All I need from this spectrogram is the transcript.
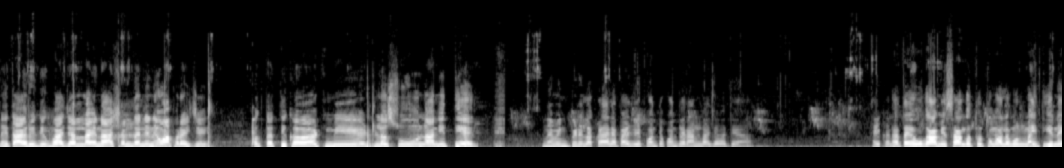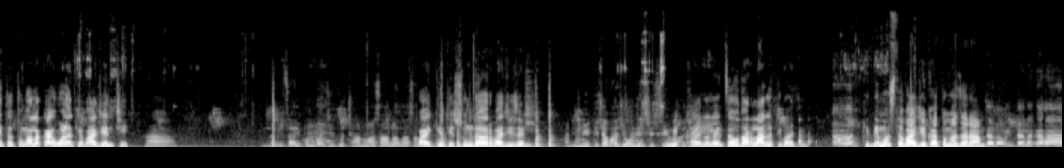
नाही तर आयुर्वेदिक भाज्यांना आहे ना शेंगदाणे नाही वापरायचे. फक्त तिखट मीठ लसूण आणि तेल. नवीन पिढीला कळायला पाहिजे कोणत्या कोणत्या रानभाज्या होत्या. आहे का नाही? आता एवढं आम्ही सांगतो तुम्हाला म्हणून माहिती आहे नाही तर तुम्हाला काय ओळख आहे भाज्यांची. हा. लईच आई पण भाजीचा छान वास आला का असं पाय किती सुंदर भाजी झाली. आणि मी तिच्या भाजी. खायला लय चवदार लागत ती भाजी. किती मस्त भाजी खातो माझा राम. विठ्ठल विठ्ठल करा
